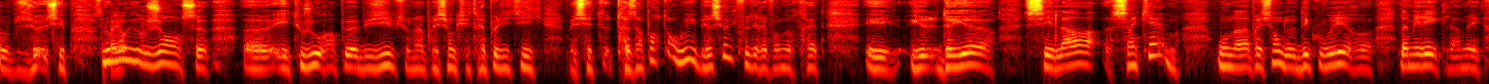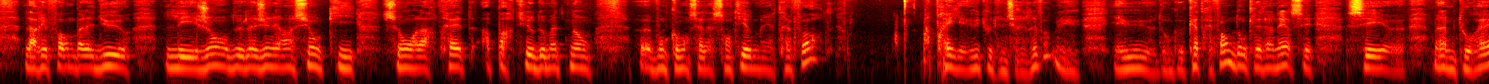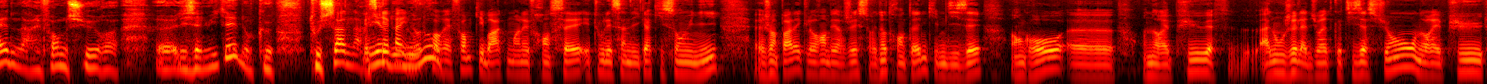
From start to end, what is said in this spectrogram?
le mot urgence euh, est toujours un peu abusif, on a l'impression que c'est très politique, mais c'est très important. Oui, bien sûr qu'il faut des réformes de retraite. Et, d'ailleurs, c'est la cinquième. On a l'impression de découvrir euh, l'Amérique là, mais la réforme baladure, les gens de la génération qui sont à la retraite à partir de maintenant euh, vont commencer à la sentir de manière très forte. Après, il y a eu toute une série de réformes. Il y a eu donc quatre réformes. Donc la dernière, c'est c'est euh, Madame Touraine, la réforme sur euh, les annuités. Donc euh, tout ça n'a rien de nouveau. Est-ce qu'il n'y a pas une autre réforme qui braque moins les Français et tous les syndicats qui sont unis? J'en parlais avec Laurent Berger sur une autre antenne qui me disait, en gros, on aurait pu allonger la durée de cotisation, on aurait pu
